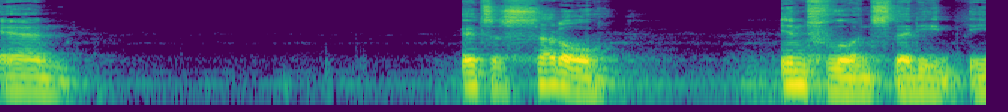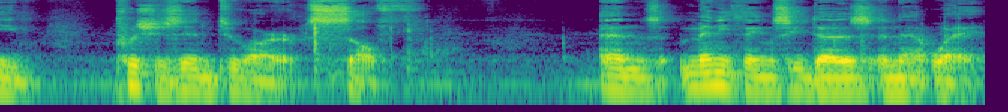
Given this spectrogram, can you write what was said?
And it's a subtle influence that he, he pushes into our self. And many things he does in that way.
